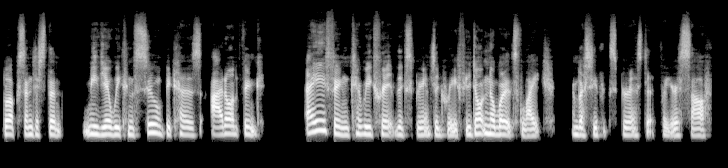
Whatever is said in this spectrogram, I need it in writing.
books and just the media we consume because I don't think anything can recreate the experience of grief. You don't know what it's like unless you've experienced it for yourself.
